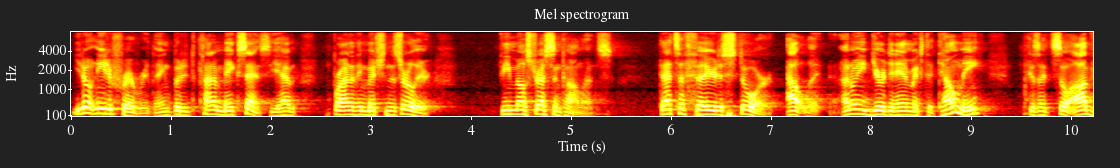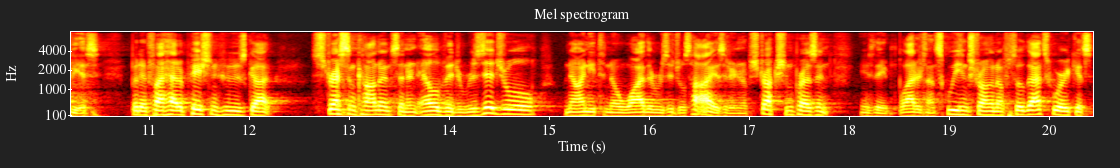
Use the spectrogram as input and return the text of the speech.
You don't need it for everything, but it kind of makes sense. You have, Brian, I think mentioned this earlier, female stress incontinence. That's a failure to store, outlet. I don't need urodynamics to tell me because it's so obvious. But if I had a patient who's got stress incontinence and an elevated residual, now I need to know why the residual is high. Is it an obstruction present? Is the bladder's not squeezing strong enough? So that's where it gets,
